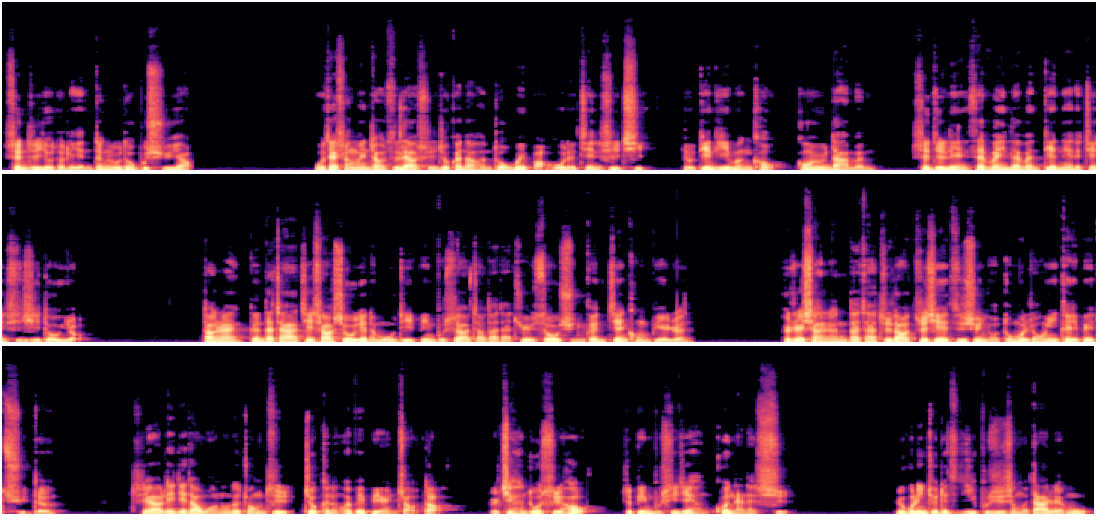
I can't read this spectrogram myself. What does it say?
甚至有的连登入都不需要。我在上面找资料时，就看到很多未保护的监视器，有电梯门口、公寓大门，甚至连 Seven Eleven 店内的监视器都有。当然，跟大家介绍 Shodan 的目的，并不是要教大家去搜寻跟监控别人，而是想让大家知道这些资讯有多么容易可以被取得。只要连接到网络的装置，就可能会被别人找到，而且很多时候，这并不是一件很困难的事。如果你觉得自己不是什么大人物，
